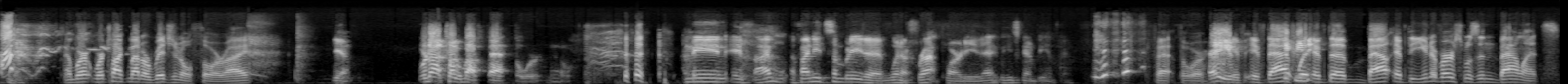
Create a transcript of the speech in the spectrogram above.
And we're we're talking about original Thor, right? We're not talking about Fat Thor. No. I mean, if I if I need somebody to win a frat party, that he's gonna be in there. Fat Thor. Hey, if, if that if you if the ba- if the universe was in balance,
